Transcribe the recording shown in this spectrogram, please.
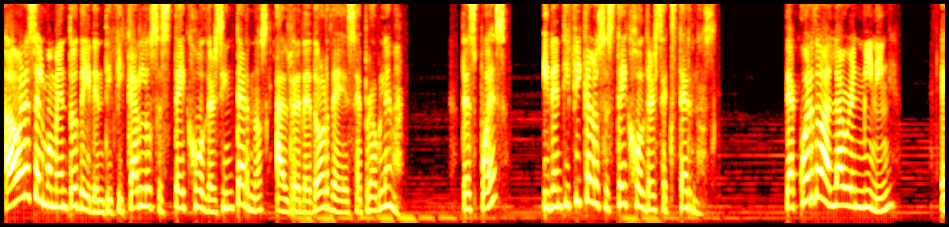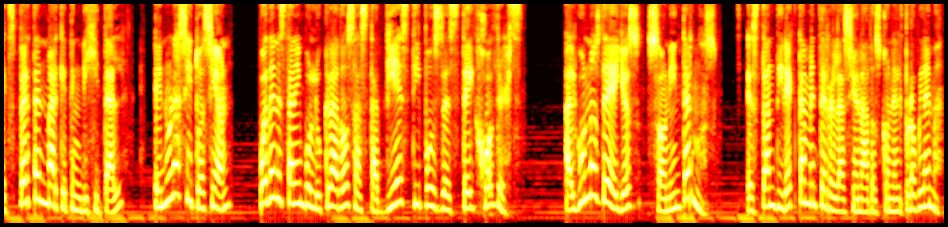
Ahora es el momento de identificar los stakeholders internos alrededor de ese problema. Después, identifica los stakeholders externos. De acuerdo a Lauren Meaning, experta en marketing digital, en una situación pueden estar involucrados hasta 10 tipos de stakeholders. Algunos de ellos son internos, están directamente relacionados con el problema,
